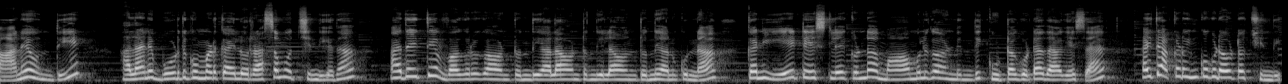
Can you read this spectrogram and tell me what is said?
బాగానే ఉంది. అలానే బూడిద గుమ్మడికాయలో రసం వచ్చింది కదా అదైతే వగరుగా ఉంటుంది అలా ఉంటుంది ఇలా ఉంటుంది అనుకున్నా కానీ ఏ టేస్ట్ లేకుండా మామూలుగా ఉండింది గుట్ట గుట్ట తాగేసా అయితే అక్కడ ఇంకొక డౌట్ వచ్చింది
